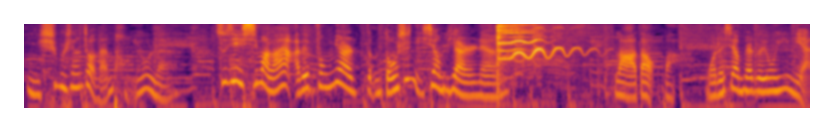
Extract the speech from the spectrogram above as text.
你是不是想找男朋友了？最近喜马拉雅的封面怎么都是你相片呢？”拉倒吧，我这相片都用一年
